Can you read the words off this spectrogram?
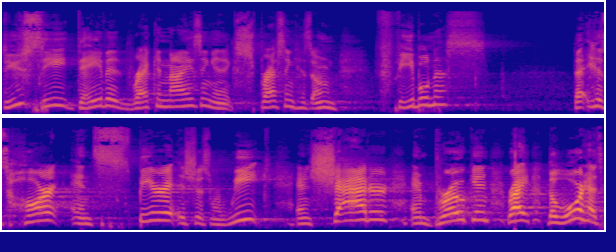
do you see David recognizing and expressing his own feebleness? That his heart and spirit is just weak and shattered and broken, right? The Lord has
